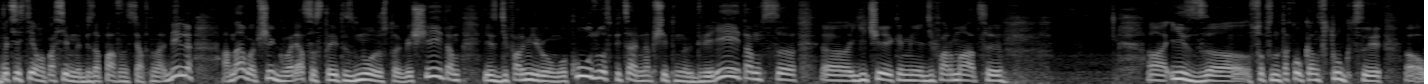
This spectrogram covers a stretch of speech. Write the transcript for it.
подсистема пассивной безопасности автомобиля, она, вообще говоря, состоит из множества вещей, там, из деформируемого кузова, специально обсчитанных дверей там, с э, ячейками деформации, а, из, э, собственно, такой конструкции э,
